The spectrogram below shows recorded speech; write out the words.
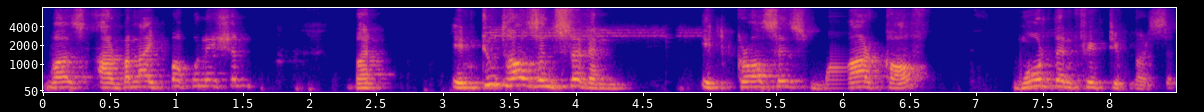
was urbanized population, but in 2007, it crosses mark of more than 50%.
